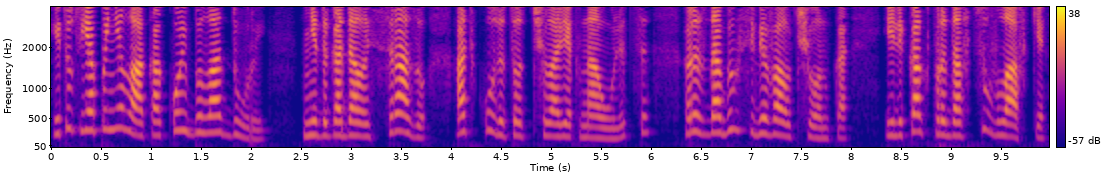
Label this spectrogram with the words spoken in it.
И тут я поняла, какой была дурой. Не догадалась сразу, откуда тот человек на улице раздобыл себе волчонка, или как продавцу в лавке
